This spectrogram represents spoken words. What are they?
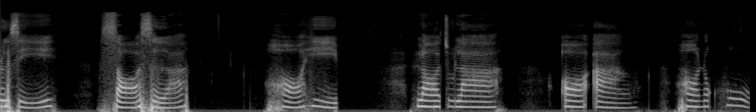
ฤาษีสอเสือ หอหีบ ลอจุฬาออ่างฮอนกฮูก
